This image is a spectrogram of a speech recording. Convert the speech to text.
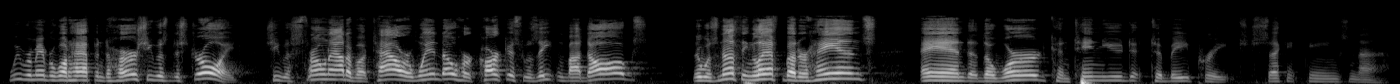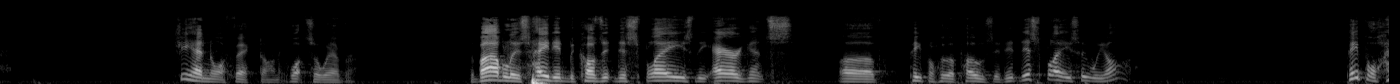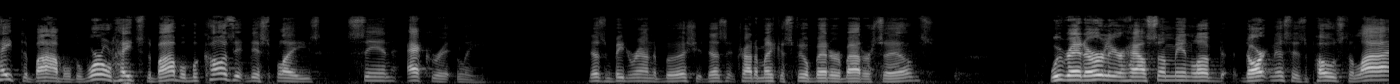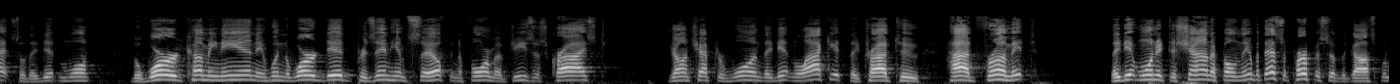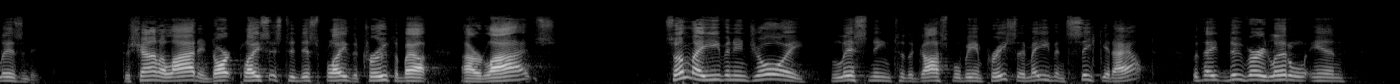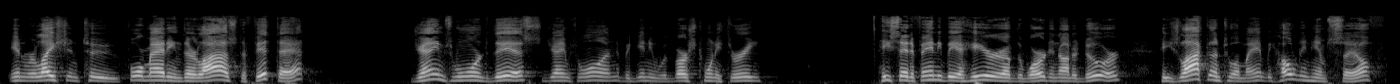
We remember what happened to her. She was destroyed. She was thrown out of a tower window. Her carcass was eaten by dogs. There was nothing left but her hands, and the word continued to be preached. 2 Kings 9. She had no effect on it whatsoever. The Bible is hated because it displays the arrogance of people who oppose it. It displays who we are. People hate the Bible. The world hates the Bible because it displays sin accurately. It doesn't beat around the bush. It doesn't try to make us feel better about ourselves. We read earlier how some men loved darkness as opposed to light, so they didn't want the Word coming in, and when the Word did present Himself in the form of Jesus Christ, John chapter 1, they didn't like it. They tried to hide from it. They didn't want it to shine upon them, but that's the purpose of the gospel, isn't it? To shine a light in dark places, to display the truth about our lives. Some may even enjoy listening to the gospel being preached. They may even seek it out, but they do very little in, in relation to formatting their lives to fit that. James warned this, James 1, beginning with verse 23. He said, If any be a hearer of the word and not a doer, he's like unto a man beholding himself,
